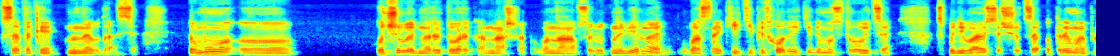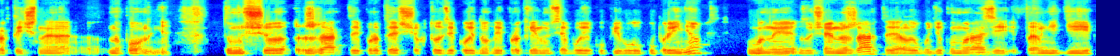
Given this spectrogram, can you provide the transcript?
все-таки не вдасться. Тому е, очевидна риторика наша, вона абсолютно вірна. Власне, які ті підходи, які демонструються. Сподіваюся, що це отримує практичне е, наповнення, тому що жарти про те, що хто з якої ноги прокинувся або яку пігулку прийняв, вони звичайно жарти, але в будь-якому разі певні дії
